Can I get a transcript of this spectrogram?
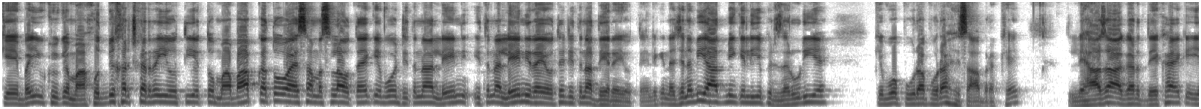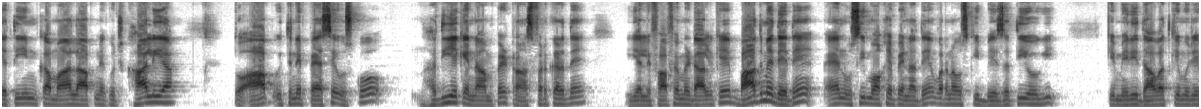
कि भाई, क्योंकि माँ खुद भी खर्च कर रही होती है तो माँ बाप का तो ऐसा मसला होता है कि वो जितना ले इतना ले नहीं रहे होते जितना दे रहे होते हैं। लेकिन अजनबी आदमी के लिए फिर ज़रूरी है कि वो पूरा पूरा हिसाब रखे। लिहाजा अगर देखा है कि यतीम का माल आपने कुछ खा लिया तो आप इतने पैसे उसको हदिये के नाम पर ट्रांसफ़र कर दें। या लिफाफे में डाल के बाद में दे दें एन उसी मौके पे ना दें, वरना उसकी बेज़ती होगी कि मेरी दावत की मुझे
